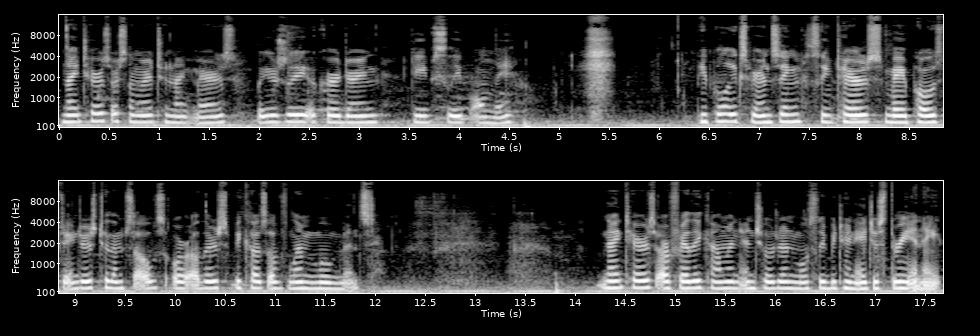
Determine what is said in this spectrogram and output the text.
Night terrors are similar to nightmares, but usually occur during deep sleep only. People experiencing sleep terrors may pose dangers to themselves or others because of limb movements. Night terrors are fairly common in children, mostly between ages 3 and 8.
